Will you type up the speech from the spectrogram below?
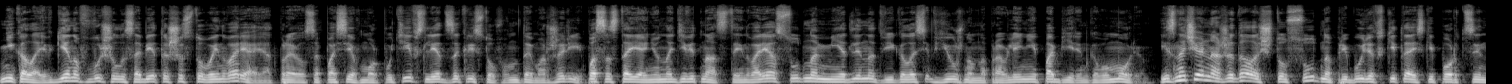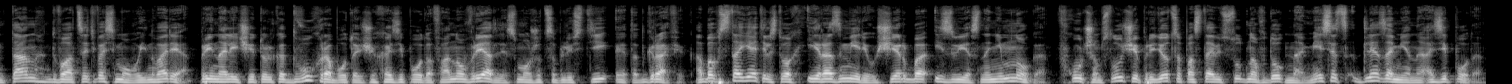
Николай Евгенов вышел из обета 6 января и отправился по Севморпути вслед за Кристофом де Маржери. По состоянию на 19 января судно медленно двигалось в южном направлении по Берингову морю. Изначально ожидалось, что судно прибудет в китайский порт Цинтан 28 января. При наличии только двух работающих азиподов оно вряд ли сможет соблюсти этот график. Об обстоятельствах и размере ущерба известно немного. В худшем случае придется поставить судно в док на месяц для замены азипода.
